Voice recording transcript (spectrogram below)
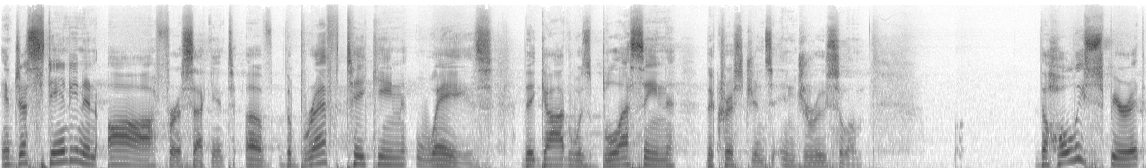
and just standing in awe for a second of the breathtaking ways that God was blessing the Christians in Jerusalem. The Holy Spirit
